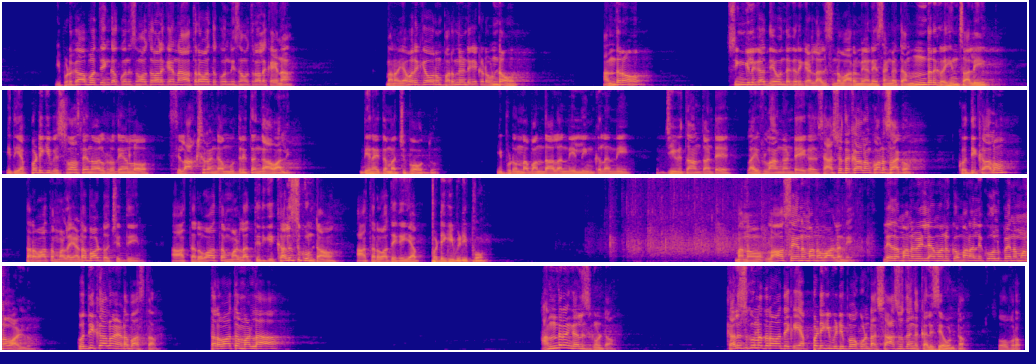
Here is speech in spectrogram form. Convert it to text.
ఇప్పుడు కాకపోతే ఇంకా కొన్ని సంవత్సరాలకైనా ఆ తర్వాత కొన్ని సంవత్సరాలకైనా మనం ఎవరికెవరం పర్మనెంట్గా ఇక్కడ ఉండం అందరం సింగిల్గా దేవుని దగ్గరికి వెళ్ళాల్సిన వారమే అనే సంగతి అందరు గ్రహించాలి. ఇది ఎప్పటికీ విశ్వాసమైన వాళ్ళ హృదయంలో శిలాక్షరంగా ముద్రితం కావాలి. దీనైతే మర్చిపోవద్దు. ఇప్పుడున్న బంధాలన్నీ లింకులన్నీ జీవితాంతం అంటే లైఫ్ లాంగ్ అంటే ఇక శాశ్వత కాలం కొనసాగం. కొద్ది కాలం తర్వాత మళ్ళీ ఎడబాటు వచ్చింది ఆ తర్వాత మళ్ళా తిరిగి కలుసుకుంటాం. ఆ తర్వాత ఇక ఎప్పటికీ విడిపోం. మనం లాస్ అయిన మన వాళ్ళని లేదా మనం వెళ్ళామనుకో మనల్ని కోల్పోయిన మన వాళ్ళు కొద్ది కాలం ఎడబాస్తాం. తర్వాత మళ్ళా అందరం కలుసుకుంటాం. కలుసుకున్న తర్వాత ఇక ఎప్పటికీ విడిపోకుండా శాశ్వతంగా కలిసే ఉంటాం. సూపర్.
